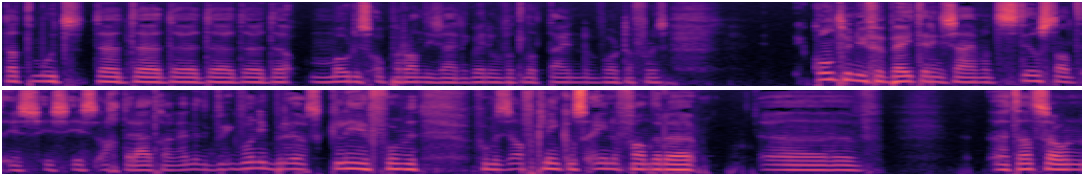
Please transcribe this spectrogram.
Dat moet de, de, de, de, de, de modus operandi zijn. Ik weet niet of het Latijn woord daarvoor is. Continu verbetering zijn, want stilstand is, is, is achteruitgang. En ik, ik wil niet voor, me, voor mezelf klinken als een of andere. eh, het had zo'n.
